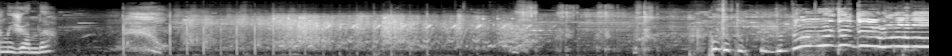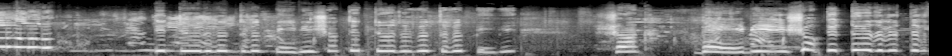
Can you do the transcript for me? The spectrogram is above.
ölmeyeceğim de. baby shark baby shark. Baby shark dü dü dü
